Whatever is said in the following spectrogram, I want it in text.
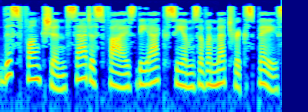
This function satisfies the axioms of a metric space.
